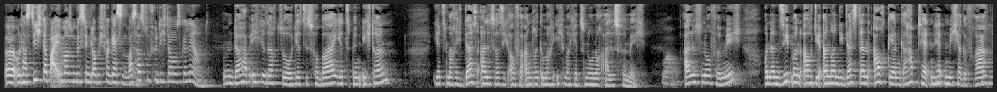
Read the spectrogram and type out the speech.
ja. Äh, und hast dich dabei immer so ein bisschen, glaube ich, vergessen. Was ja. hast du für dich daraus gelernt? Und da habe ich gesagt, so jetzt ist vorbei, jetzt bin ich dran jetzt mache ich das alles, was ich auch für andere gemacht habe. Ich mache jetzt nur noch alles für mich. Wow. Alles nur für mich. Und dann sieht man auch, die anderen, die das dann auch gern gehabt hätten, hätten mich ja gefragt, mhm.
